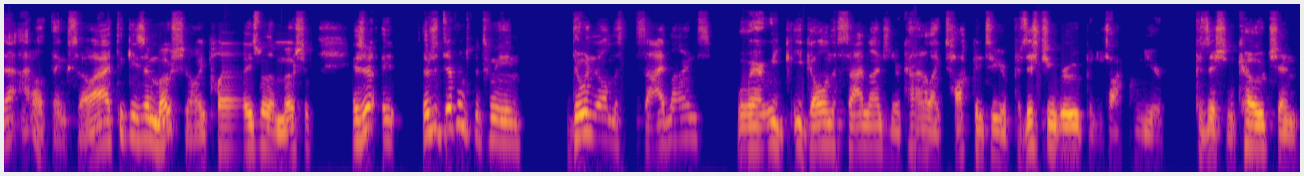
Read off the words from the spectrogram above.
I don't think so. I think he's emotional. He plays with emotion. Is there? There's a difference between doing it on the sidelines, where we, you go on the sidelines and you're kind of like talking to your position group and you're talking to your position coach and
